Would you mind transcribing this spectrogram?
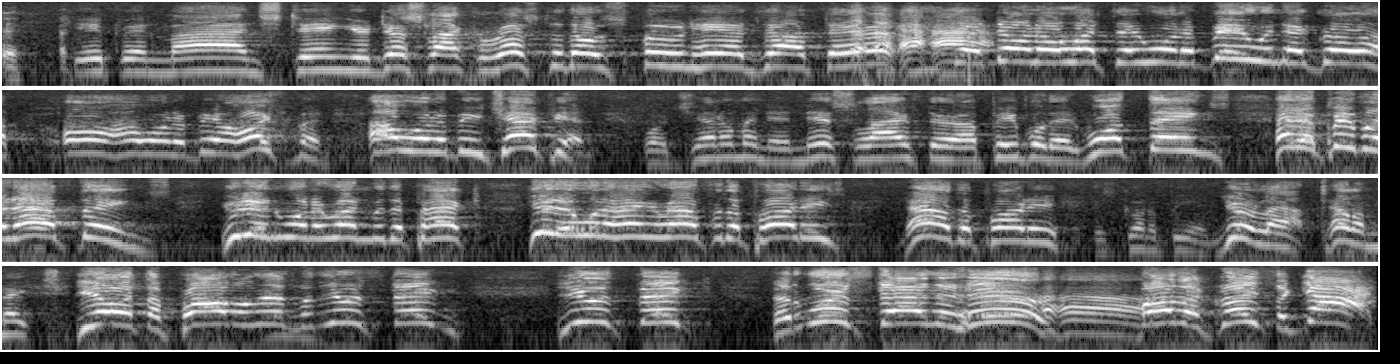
you. Keep in mind, Sting, you're just like the rest of those spoonheads out there that don't know what they want to be when they grow up. Oh, I want to be a horseman. I want to be champion. Well, gentlemen, in this life, there are people that want things and there are people that have things. You didn't want to run with the pack. You didn't want to hang around for the parties. Now the party is going to be in your lap. Tell them, Nate. You know what the problem is with you, Sting? You think that we're standing here by the grace of God.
